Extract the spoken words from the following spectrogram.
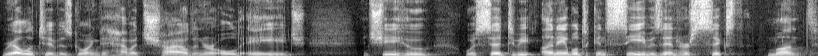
relative, is going to have a child in her old age, and she who was said to be unable to conceive is in her sixth month.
